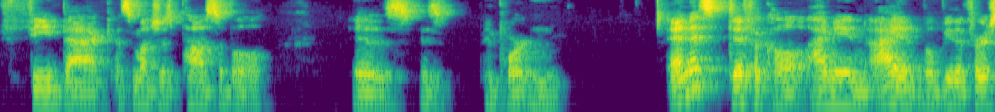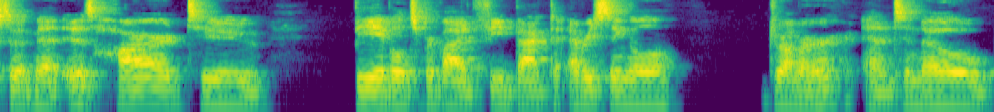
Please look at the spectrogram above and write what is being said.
feedback as much as possible is is important and it's difficult i mean i will be the first to admit it is hard to be able to provide feedback to every single drummer and to know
